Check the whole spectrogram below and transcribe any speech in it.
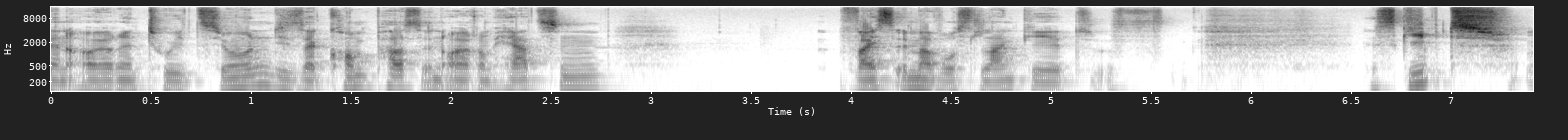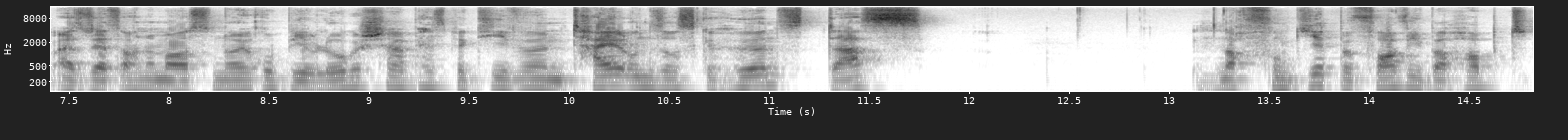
denn eure Intuition, dieser Kompass in eurem Herzen, weiß immer, wo es lang geht. Es, es gibt, also jetzt auch nochmal aus neurobiologischer Perspektive, einen Teil unseres Gehirns, das noch fungiert, bevor wir überhaupt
